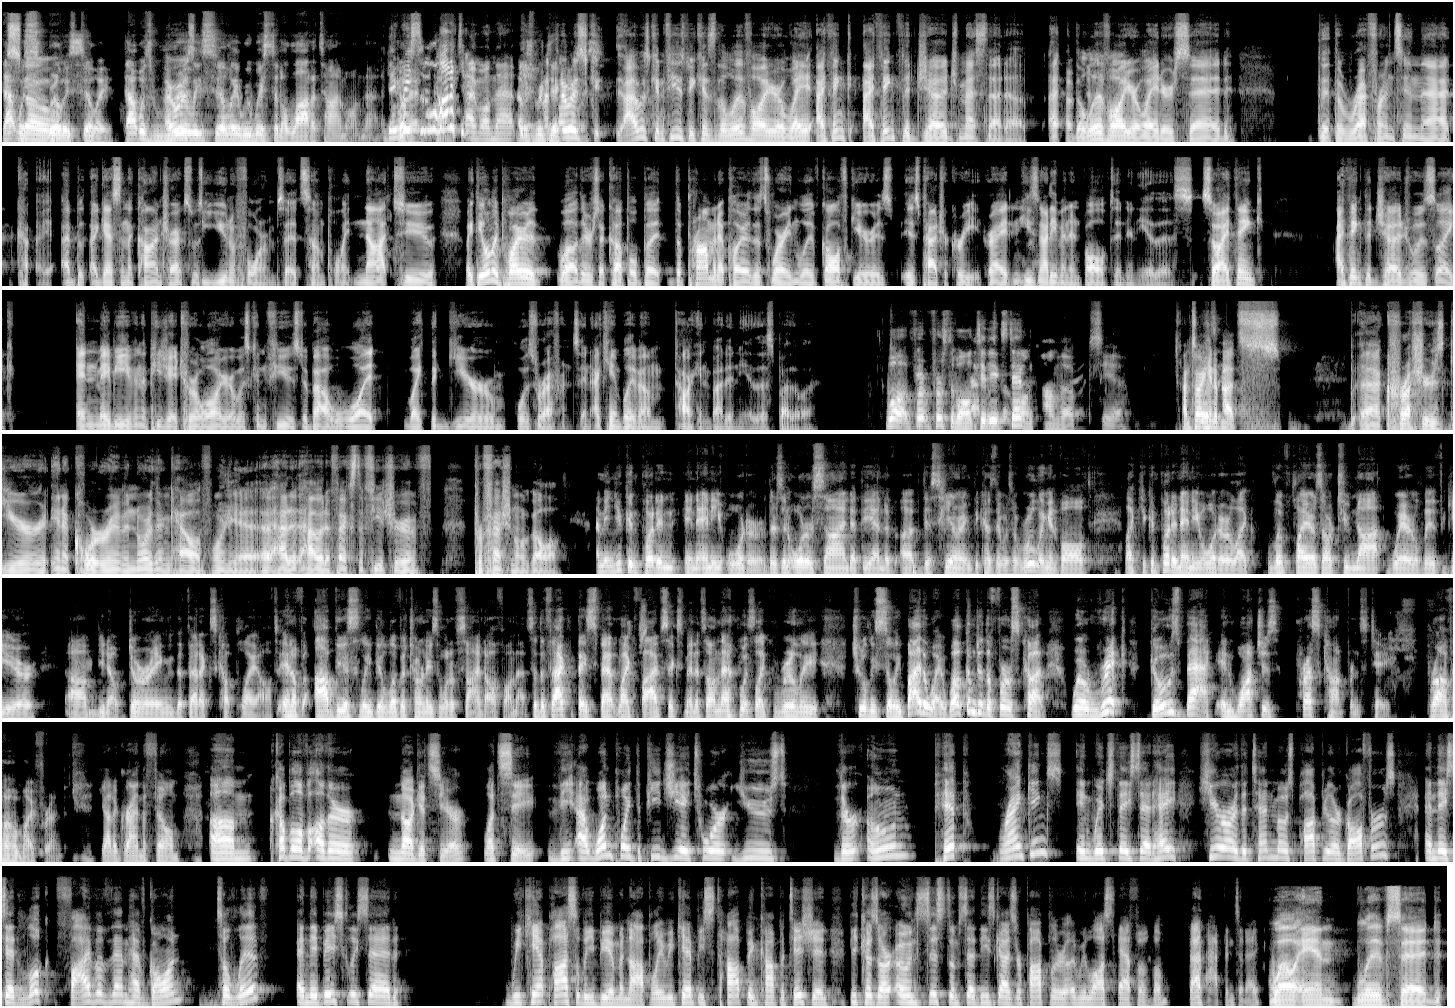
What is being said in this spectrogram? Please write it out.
That was so, really silly. That was really was, silly. We wasted a lot of time on that. They Go wasted ahead. a lot of time on that. That was ridiculous. I was I was confused because the LIV lawyer late. I think I think the judge messed that up. Okay. The LIV lawyer later said that the reference in that I, I, guess in the contracts was uniforms at some point, not to like the only player. Well, there's a couple, but the prominent player that's wearing LIV golf gear is is Patrick Reed, right? And he's not even involved in any of this. So I think I think the judge was like and maybe even the PGA Tour lawyer was confused about what like the gear was referencing. I can't believe I'm talking about any of this, by the way. Well, for, first of all, that to the extent convo, I'm talking about uh, Crusher's gear in a courtroom in Northern California. Uh, how to, how it affects the future of professional golf. I mean, you can put in in any order. There's an order signed at the end of, of this hearing because there was a ruling involved. Like you can put in any order, like LIV players are to not wear LIV gear um, you know, during the FedEx Cup playoffs. And obviously, the LIV attorneys would have signed off on that. So the fact that they spent like five, six minutes on that was like really, truly silly. By the way, welcome to the first cut where Rick goes back and watches press conference tape. Bravo, my friend. Got to grind the film. Um, a couple of other nuggets here. Let's see. The at one point, the PGA Tour used their own PIP rankings in which they said, Hey, here are the 10 most popular golfers. And they said, Look, five of them have gone to LIV. And they basically said, we can't possibly be a monopoly. We can't be stopping competition because our own system said these guys are popular and we lost half of them. That happened today. Well, and LIV said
